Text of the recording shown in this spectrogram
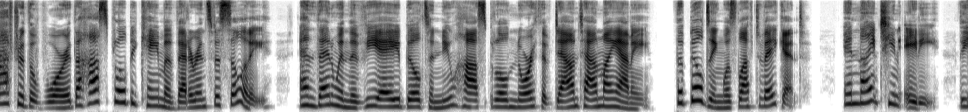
After the war, the hospital became a veterans facility, and then when the VA built a new hospital north of downtown Miami, the building was left vacant. In 1980, the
